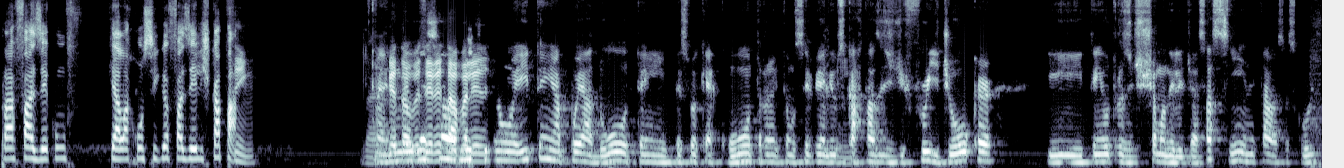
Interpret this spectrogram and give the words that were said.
para fazer com que ela consiga fazer ele escapar. Sim. né? É, Porque talvez ele tava ali- multidão aí tem apoiador, tem pessoa que é contra, então você vê ali os Sim. cartazes de Free Joker e tem outros de- chamando ele de assassino e tal, essas coisas.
